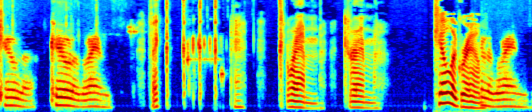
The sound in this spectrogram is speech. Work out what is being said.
kilo. Kilograms. Phải c- c- c- gram. Gram Kilogram. kilograms.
